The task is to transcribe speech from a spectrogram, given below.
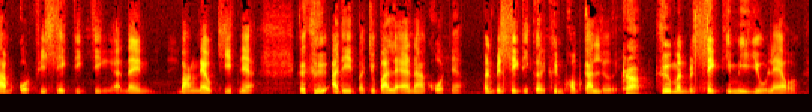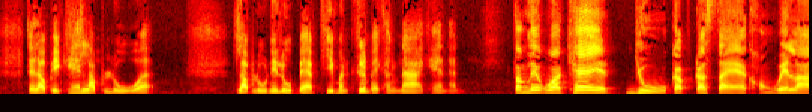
ตามกฎฟิสิกส์จริงๆอะในบางแนวคิดเนี่ย ก็คืออดีตปัจจุบันและอนาคตเนี่ยมันเป็นสิ่งที่เกิดขึ้นพร้อมกันเลย ครับ คือมันเป็นสิ่งที่มีอยู่แล้ว แต่เราเพียงแค่รับรู้อะ รับรู้ในรูปแบบที่มันเคลื่อนไปข้างหน้าแค่นั้น ต้องเรียกว่าแค่อยู่กับกระแสของเวลา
